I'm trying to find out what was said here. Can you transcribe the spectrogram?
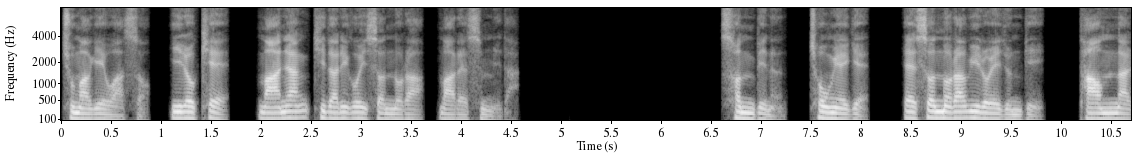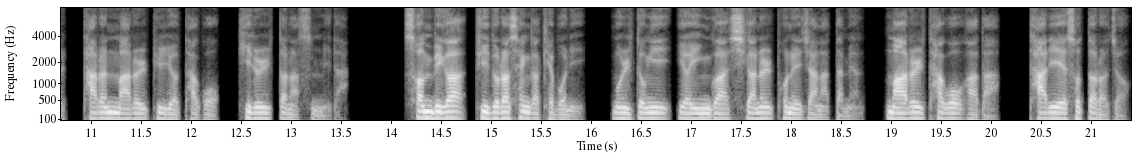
주막에 와서 이렇게 마냥 기다리고 있었노라 말했습니다. 선비는 종에게 애썼노라 위로해 준 뒤 다음날 다른 말을 빌려 타고 길을 떠났습니다. 선비가 뒤돌아 생각해 보니 물동이 여인과 시간을 보내지 않았다면 말을 타고 가다 다리에서 떨어져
